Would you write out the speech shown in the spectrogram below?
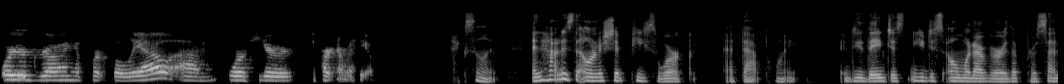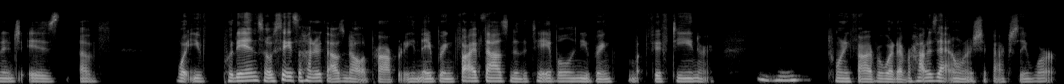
or you're growing a portfolio. Um, we're here to partner with you. Excellent. And how does the ownership piece work at that point? Do they just you just own whatever the percentage is of what you've put in? So say it's a hundred thousand dollar property and they bring five thousand to the table and you bring what, 15 or mm-hmm. 25 or whatever. How does that ownership actually work?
